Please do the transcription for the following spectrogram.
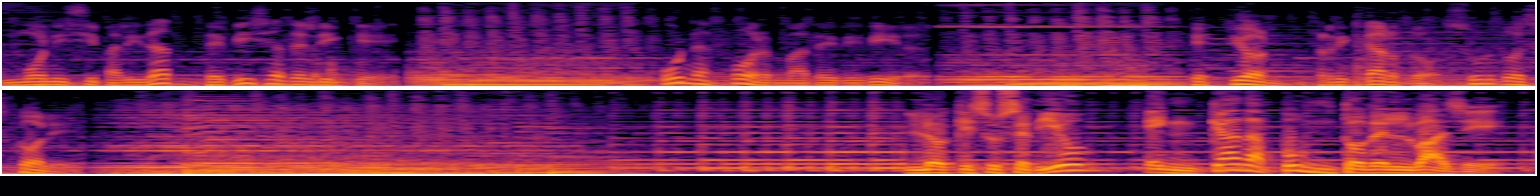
Municipalidad de Villa del Lique. Una forma de vivir. Gestión Ricardo Zurdo Escole. Lo que sucedió en cada punto del valle.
